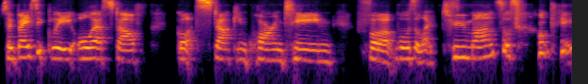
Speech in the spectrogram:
So basically, all our stuff got stuck in quarantine for what was it like two months or something?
